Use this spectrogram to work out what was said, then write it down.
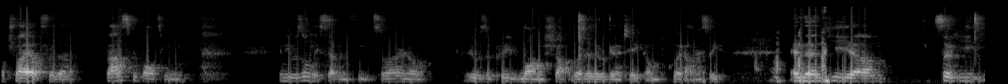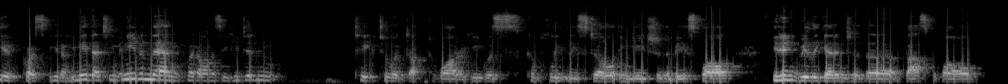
I'll try out for the basketball team. And he was only seven feet, so I don't know. It was a pretty long shot whether they were going to take him, quite honestly. And then he, um, so he, he of course, you know, he made that team. And even then, quite honestly, he didn't take to a duck to water. He was completely still engaged in the baseball. He didn't really get into the basketball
